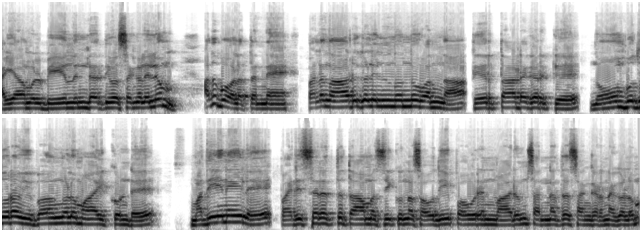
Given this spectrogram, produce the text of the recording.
അയ്യാമുൽ ബീലിന്റെ ദിവസങ്ങളിലും അതുപോലെ തന്നെ പല നാടുകളിൽ നിന്ന് വന്ന തീർത്ഥാടകർക്ക് നോമ്പുതുറ വിഭവങ്ങളുമായിക്കൊണ്ട് മദീനയിലെ പരിസരത്ത് താമസിക്കുന്ന സൗദി പൗരന്മാരും സന്നദ്ധ സംഘടനകളും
